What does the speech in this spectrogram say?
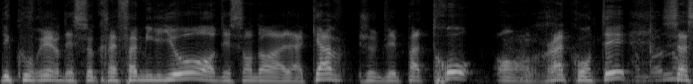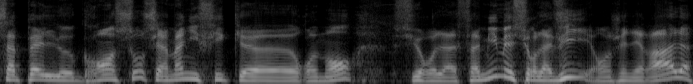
découvrir des secrets familiaux en descendant à la cave. Je ne vais pas trop en raconter. Ça s'appelle Le Grand Saut, c'est un magnifique euh, roman sur la famille, mais sur la vie en général.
